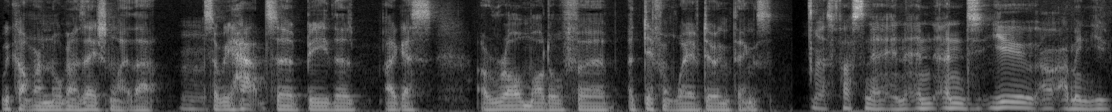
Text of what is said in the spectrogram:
we can't run an organization like that. Mm. So we had to be the, I guess, a role model for a different way of doing things. That's fascinating. And and you, I mean, you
